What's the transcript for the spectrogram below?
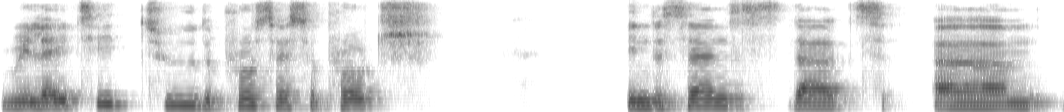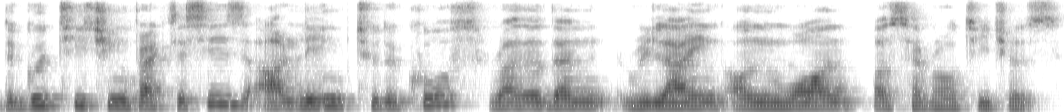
related to the process approach in the sense that um, the good teaching practices are linked to the course rather than relying on one or several teachers.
